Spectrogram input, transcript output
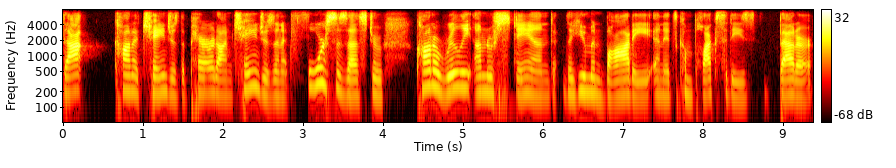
that kind of changes the paradigm changes and it forces us to kind of really understand the human body and its complexities better.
